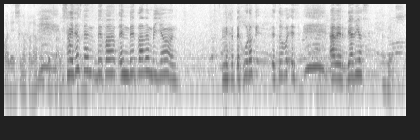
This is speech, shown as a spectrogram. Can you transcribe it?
¿Cuál es la palabra que tú está en Bed Bath- Bath Beyond. Mija, te juro que estuve es- A ver, di adiós. Adiós.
